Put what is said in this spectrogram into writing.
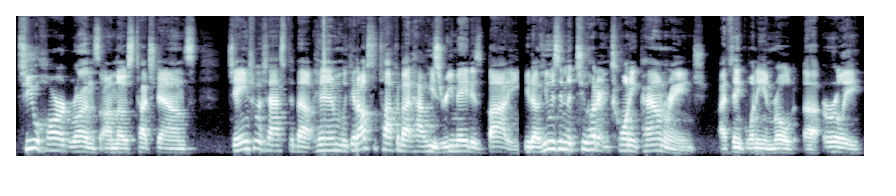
two hard runs on those touchdowns. James was asked about him. We could also talk about how he's remade his body. You know, he was in the 220 pound range, I think, when he enrolled uh, early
